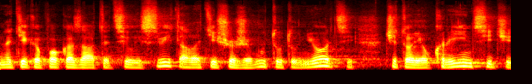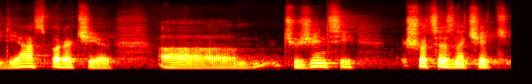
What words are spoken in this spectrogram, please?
не тільки показати цілий світ, але ті, що живуть тут у Нью-Йорці, чи то є українці, чи діаспора, чи а, чужинці. Що це значить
